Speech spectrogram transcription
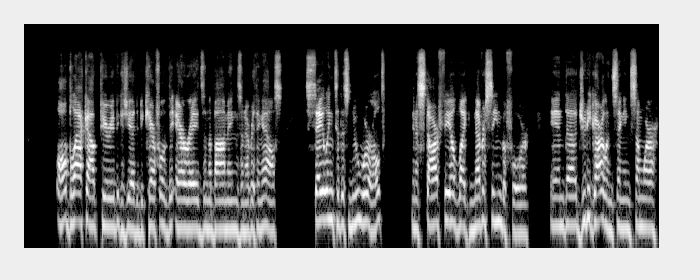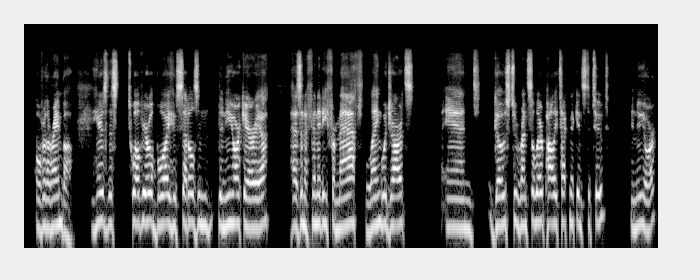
all blackout period because you had to be careful of the air raids and the bombings and everything else sailing to this new world in a star field like never seen before and uh, judy garland singing somewhere over the rainbow and here's this 12 year old boy who settles in the new york area has an affinity for math language arts and goes to rensselaer polytechnic institute in New York,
